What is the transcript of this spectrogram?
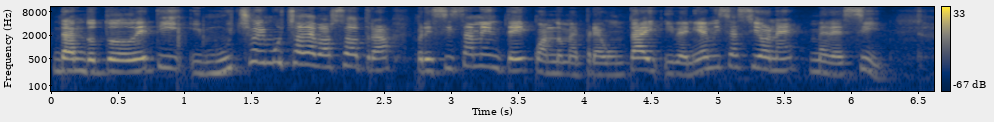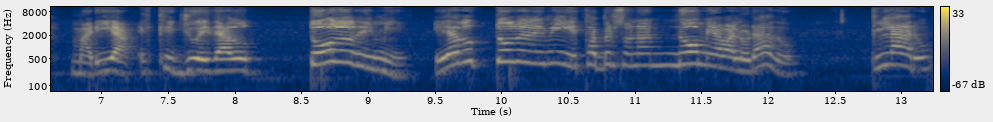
dando todo de ti y muchos y muchas de vosotras, precisamente cuando me preguntáis y venía a mis sesiones, me decís, María, es que yo he dado todo de mí, he dado todo de mí y esta persona no me ha valorado. Claro,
